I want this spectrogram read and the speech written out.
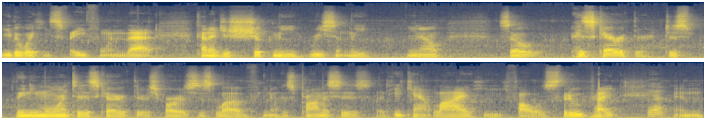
Either way, He's faithful, and that kind of just shook me recently, you know. So His character, just leaning more into His character as far as His love, you know, His promises that He can't lie, He follows through, right, Yeah. and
